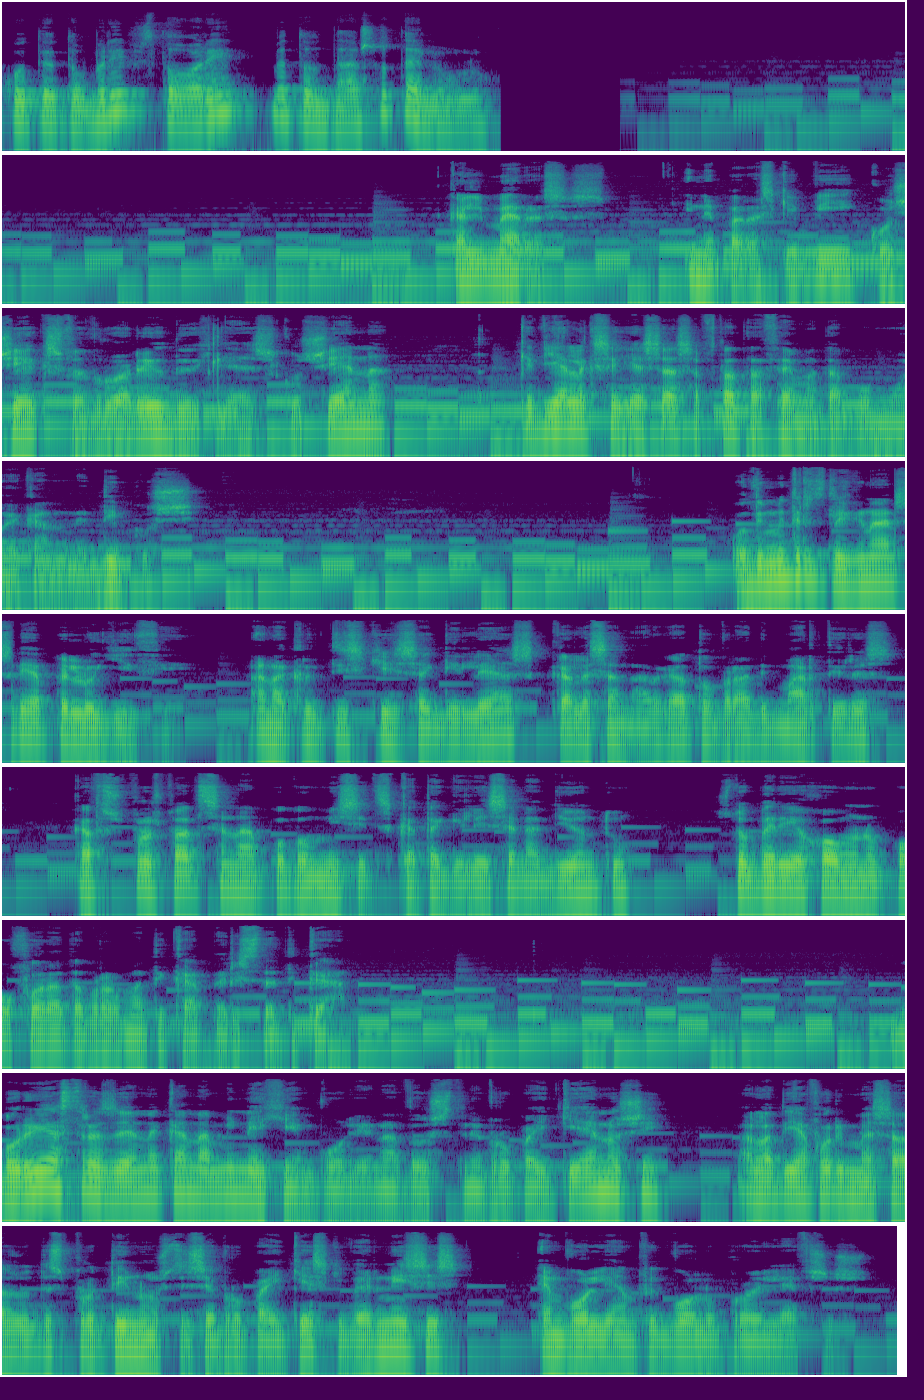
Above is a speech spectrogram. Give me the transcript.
Ακούτε το Brief Story με τον Τάσο Τελούλου. Καλημέρα σας. Είναι Παρασκευή 26 Φεβρουαρίου 2021 και διάλεξα για σας αυτά τα θέματα που μου έκαναν εντύπωση. Ο Δημήτρης Λιγνάρης απελογήθη. Ανακριτής και εισαγγελέας κάλεσαν αργά το βράδυ μάρτυρες καθώς προσπάθησε να αποδομήσει τις καταγγελίες εναντίον του στο περιεχόμενο που αφορά τα πραγματικά περιστατικά. Μπορεί η Αστραζένεκα να μην έχει εμβόλια να δώσει στην Ευρωπαϊκή Ένωση, αλλά διάφοροι μεσάζοντες προτείνουν στις ευρωπαϊκές κυβερνήσεις εμβόλια αμφιβόλου προελεύσεως.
